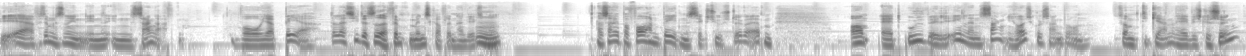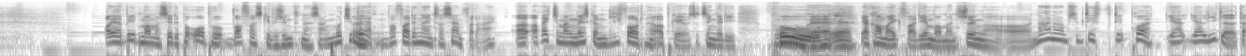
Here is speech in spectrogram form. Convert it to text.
det er for eksempel sådan en, en, en sangaften, hvor jeg beder, der lad os sige, der sidder 15 mennesker for den her virksomhed. Mm. Mm. Og så har jeg på forhånd bedt en 6-7 stykker af dem, om at udvælge en eller anden sang i højskolesangbogen, som de gerne vil have, at vi skal synge. Og jeg har bedt dem om at sætte på ord på, hvorfor skal vi synge den her sang? Motiver Ja. den. Hvorfor er den her interessant for dig? Og, og rigtig mange mennesker, når de lige får den her opgave, så tænker de, Puh, ja, ja. jeg kommer ikke fra et hjem, hvor man synger, og nej, nej, det, det, prøv at, jeg, jeg er ligeglad. Der,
